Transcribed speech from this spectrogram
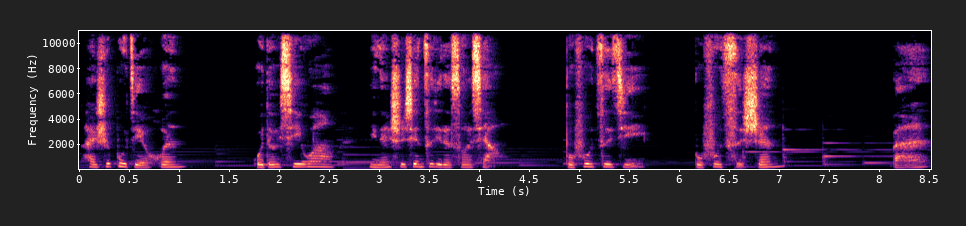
还是不结婚，我都希望你能实现自己的所想，不负自己，不负此生。晚安。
